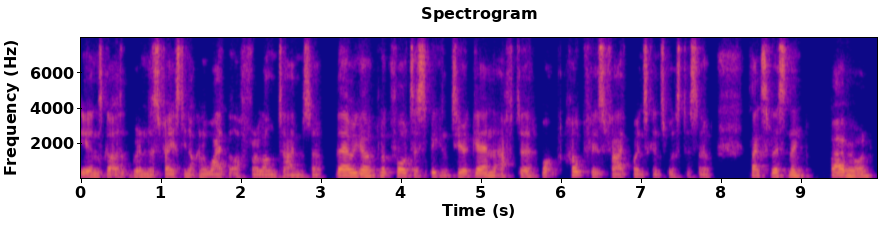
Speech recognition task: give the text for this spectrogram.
Ian's got a grin on his face. You're not going to wipe it off for a long time. So there we go. Look forward to speaking to you again after what hopefully is five points against Worcester. So thanks for listening. Bye, everyone.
